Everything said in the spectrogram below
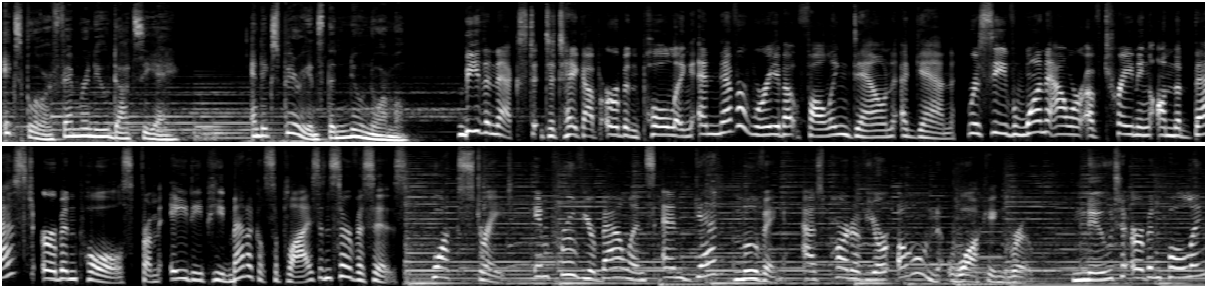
Explore femrenew.ca and experience the new normal. Be the next to take up urban poling and never worry about falling down again. Receive one hour of training on the best urban poles from ADP Medical Supplies and Services. Walk straight, improve your balance, and get moving as part of your own walking group. New to urban poling?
